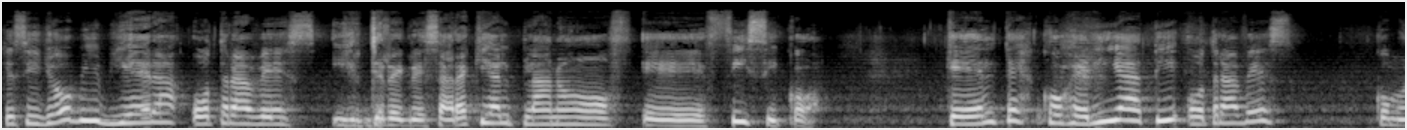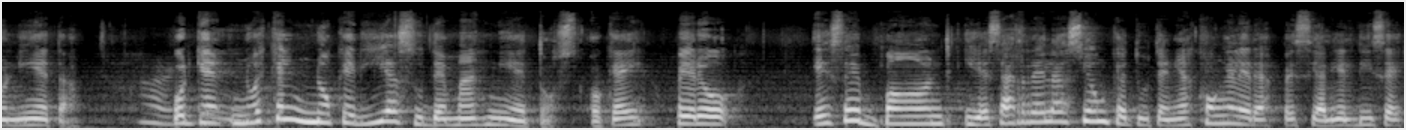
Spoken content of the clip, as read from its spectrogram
que si yo viviera otra vez y regresara aquí al plano eh, físico, que él te escogería a ti otra vez como nieta. Porque no es que él no quería a sus demás nietos, ¿ok? Pero ese bond y esa relación que tú tenías con él era especial. Y él dice,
